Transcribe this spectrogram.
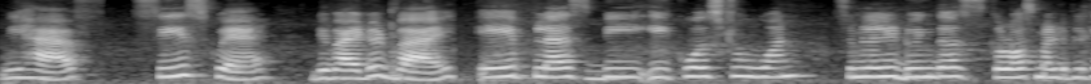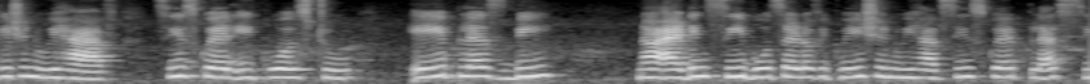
we have c square divided by a plus b equals to 1. Similarly doing the cross multiplication we have c square equals to a plus b now adding c both side of equation we have c square plus c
